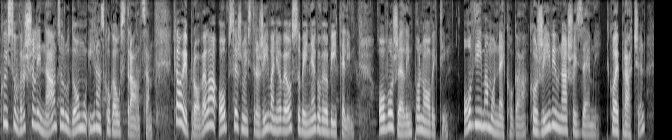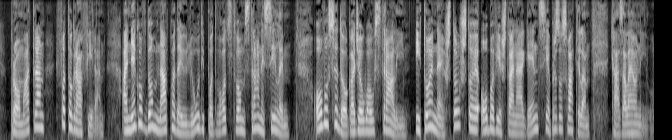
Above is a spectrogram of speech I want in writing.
koji su vršili nadzor u domu iranskog Australca, kao i provela opsežno istraživanje ove osobe i njegove obitelji. Ovo želim ponoviti. Ovdje imamo nekoga ko živi u našoj zemlji, ko je praćen, promatran, fotografiran, a njegov dom napadaju ljudi pod vodstvom strane sile. Ovo se događa u Australiji i to je nešto što je obavještajna agencija brzo shvatila, kazala je O'Neill.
